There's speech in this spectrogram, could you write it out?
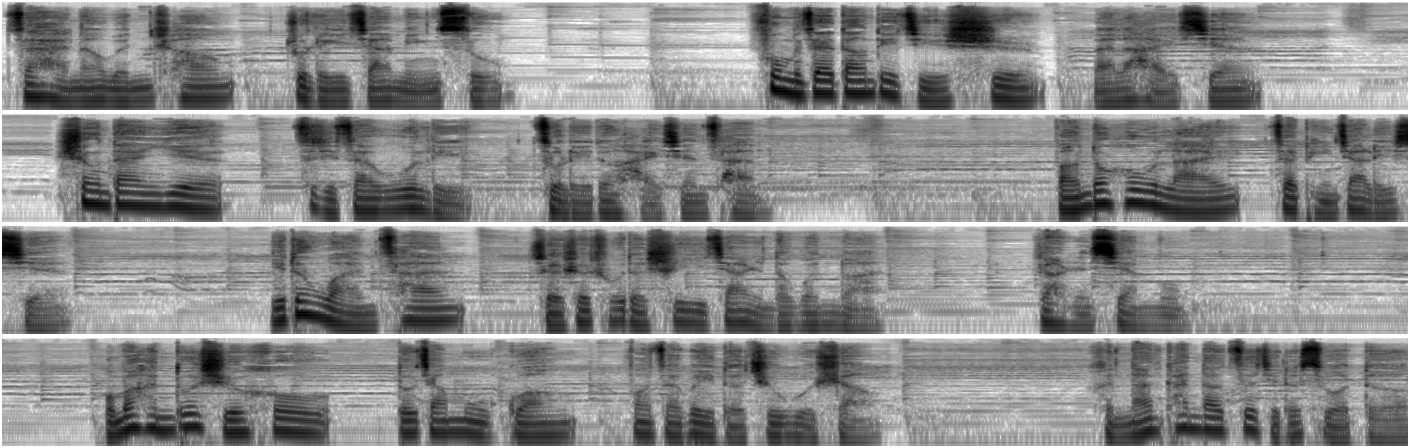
在海南文昌住了一家民宿。父母在当地集市买了海鲜，圣诞夜自己在屋里做了一顿海鲜餐。房东后来在评价里写：“一顿晚餐折射出的是一家人的温暖，让人羡慕。”我们很多时候都将目光放在未得之物上，很难看到自己的所得。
